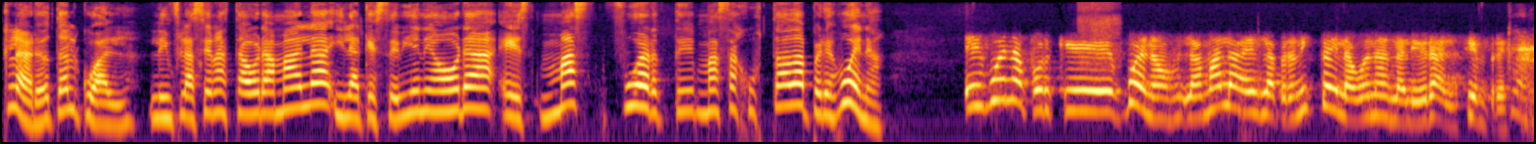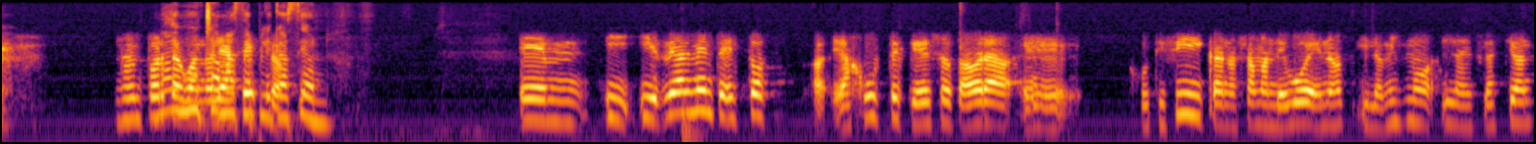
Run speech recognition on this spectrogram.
Claro, tal cual. La inflación hasta ahora mala y la que se viene ahora es más fuerte, más ajustada, pero es buena. Es buena porque, bueno, la mala es la peronista y la buena es la liberal, siempre. No No importa hay cuando mucha más explicación. Em, y, y realmente estos ajustes que ellos ahora eh, justifican o llaman de buenos, y lo mismo la inflación,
